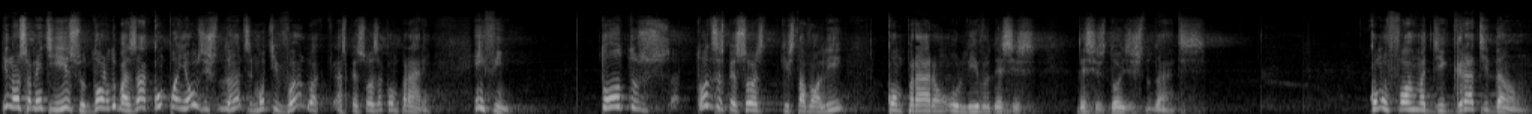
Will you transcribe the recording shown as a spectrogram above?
E não somente isso, o dono do bazar acompanhou os estudantes, motivando as pessoas a comprarem. Enfim, todos, todas as pessoas que estavam ali compraram o livro desses, desses dois estudantes. Como forma de gratidão,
